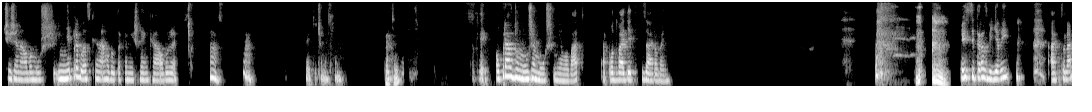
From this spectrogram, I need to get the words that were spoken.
či žena alebo muž, im neprebleskne náhodou taká myšlienka, alebo že hm, hm, Viete, čo myslím? Uh-huh. OK. Opravdu môže muž milovať a podvádeť zároveň. Vy ste teraz videli Artura?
